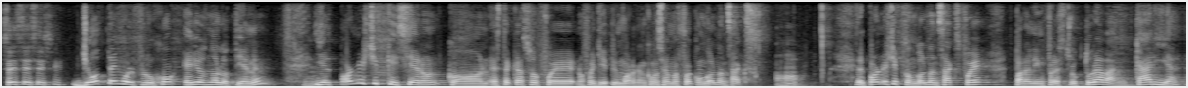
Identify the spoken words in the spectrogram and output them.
Sí, sí, sí, sí. Yo tengo el flujo, ellos no lo tienen. Uh -huh. Y el partnership que hicieron con, este caso fue, no fue JP Morgan, ¿cómo se llama? Fue con Goldman Sachs. Uh -huh. El partnership con Goldman Sachs fue para la infraestructura bancaria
